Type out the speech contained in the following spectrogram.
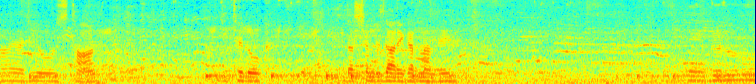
ਆਇਆ ਜੀ ਉਹ ਸਥਾਨ, ਜਿੱਥੇ ਲੋਕ ਦਰਸ਼ਨ ਦਿਦਾਰੇ ਕਰਨ ਆਉਂਦੇ ਆ। ਗੁਰੂ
